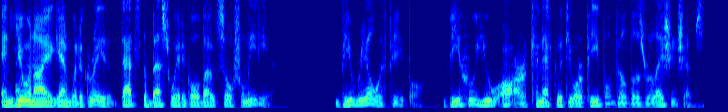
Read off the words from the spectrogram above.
And you and I, again, would agree that that's the best way to go about social media. Be real with people, be who you are, connect with your people, build those relationships.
